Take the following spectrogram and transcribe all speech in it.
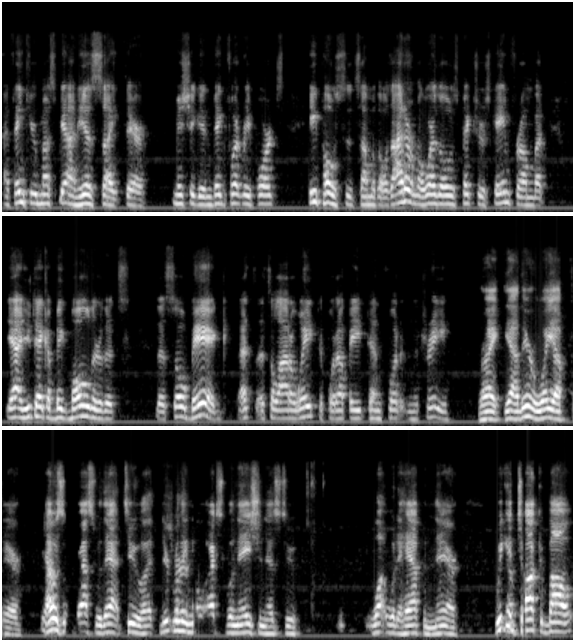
I think you must be on his site there, Michigan Bigfoot Reports. He posted some of those. I don't know where those pictures came from, but yeah, you take a big boulder that's that's so big. That's that's a lot of weight to put up eight, ten foot in the tree. Right. Yeah, they were way up there. Yeah. I was impressed with that too. Uh, there's really no explanation as to what would have happened there. We could talk about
